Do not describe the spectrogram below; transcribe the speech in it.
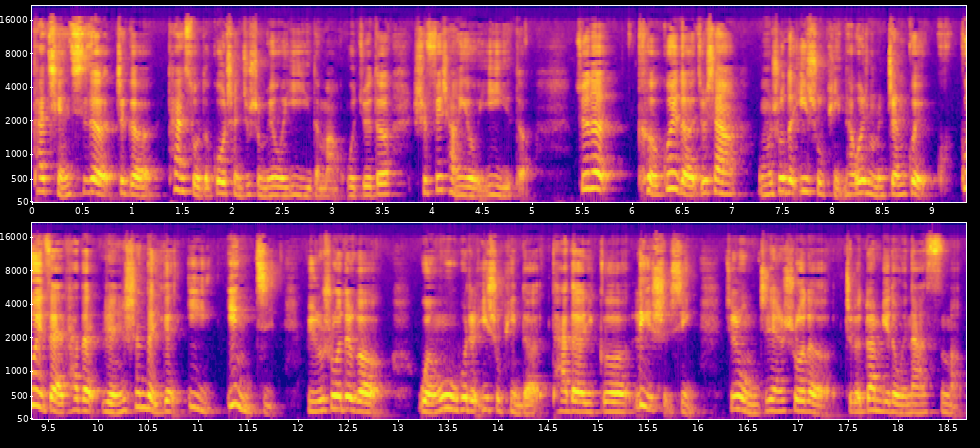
他前期的这个探索的过程就是没有意义的吗？我觉得是非常有意义的。觉得可贵的，就像我们说的艺术品，它为什么珍贵？贵在它的人生的一个印印记。比如说这个文物或者艺术品的它的一个历史性，就是我们之前说的这个断臂的维纳斯嘛。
